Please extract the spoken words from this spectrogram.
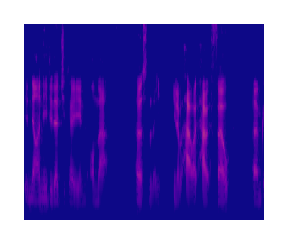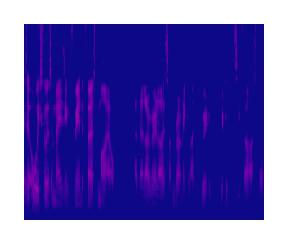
it, I needed educating on that personally. You know how how it felt because um, it always feels amazing for me in the first mile, and then I realise I'm running like really ridiculously fast, or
